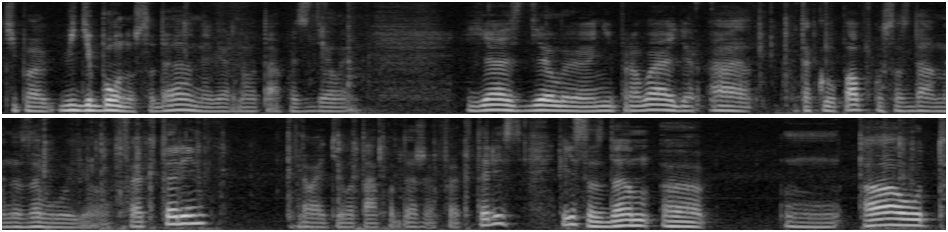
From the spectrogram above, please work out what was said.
типа в виде бонуса, да, наверное, вот так вот сделаем я сделаю не провайдер, а такую папку создам и назову ее factory. Давайте вот так вот даже factories. И создам э, out,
